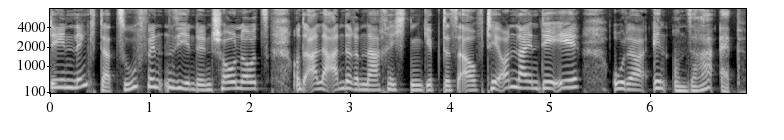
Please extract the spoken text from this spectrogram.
Den Link dazu finden Sie in den Show Notes und alle anderen Nachrichten gibt es auf t-online.de oder in unserer App.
